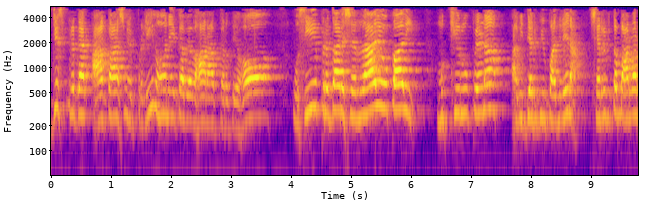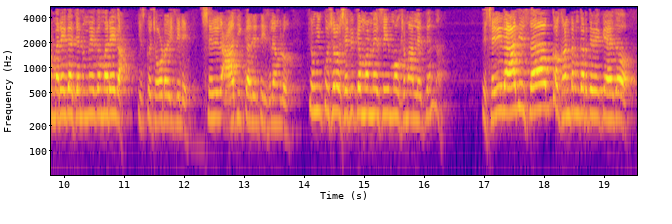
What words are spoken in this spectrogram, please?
जिस प्रकार आकाश में प्रलीन होने का व्यवहार आप करते हो, उसी प्रकार शरीर उपाधि मुख्य रूपेण अविद्या उपाधि लेना। शरीर तो बार बार मरेगा, जन्मेगा, मरेगा। इसको छोड़ो इसीलिए। शरीर आदि कर देते इसलिए हम लोग। क्योंकि कुछ लोग शरीर के मरने से ही मोक्ष मान लेते हैं ना। तो शरीर आदि सबका खंडन करते हुए कह दो,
